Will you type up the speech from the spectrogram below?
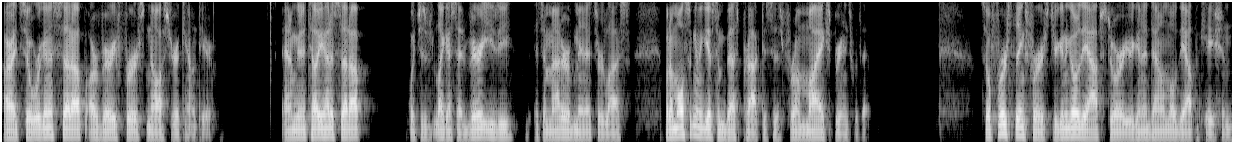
All right, so we're going to set up our very first Nostr account here. And I'm going to tell you how to set up, which is, like I said, very easy. It's a matter of minutes or less. But I'm also going to give some best practices from my experience with it. So, first things first, you're going to go to the App Store. You're going to download the application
